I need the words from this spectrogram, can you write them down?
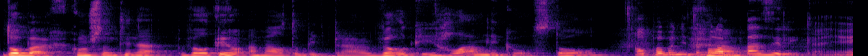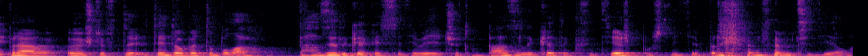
v dobách Konštantína Veľkého a mal to byť práve veľký hlavný kostol. Ale pôvodne to bola bazilika, nie? Práve, ešte v tej, tej dobe to bola bazilika, keď chcete vedieť, čo je to bazilika, tak si tiež pustíte prechádzajúci diel.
